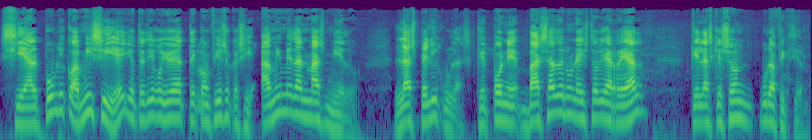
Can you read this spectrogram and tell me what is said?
si al público, a mí sí, ¿eh? yo te digo, yo ya te confieso que sí, a mí me dan más miedo las películas que pone basado en una historia real que las que son pura ficción.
